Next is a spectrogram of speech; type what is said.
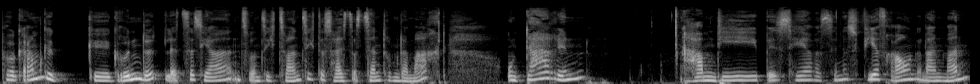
Programm ge gegründet, letztes Jahr in 2020, das heißt das Zentrum der Macht. Und darin haben die bisher, was sind es, vier Frauen und ein Mann,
